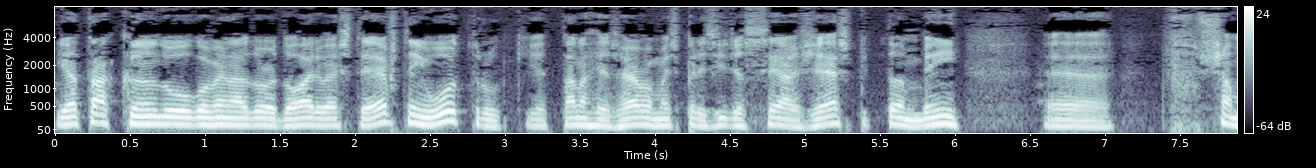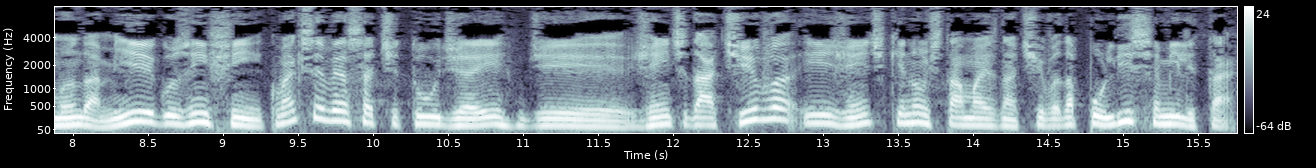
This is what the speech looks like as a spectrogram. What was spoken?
e atacando o governador Dória o STF. Tem outro que está na reserva, mas preside a CEAGESP, também é, chamando amigos, enfim. Como é que você vê essa atitude aí de gente da ativa e gente que não está mais na ativa, da polícia militar?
